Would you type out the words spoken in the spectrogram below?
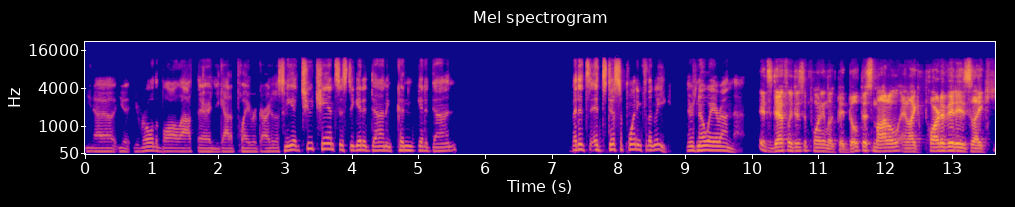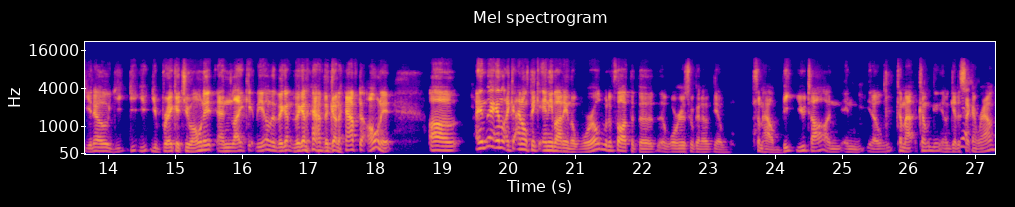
You know, you, you roll the ball out there and you got to play regardless. And he had two chances to get it done and couldn't get it done. But it's it's disappointing for the league. There's no way around that. It's definitely disappointing. Look, they built this model, and like part of it is like you know you, you, you break it, you own it, and like you know they're gonna they're gonna have they're gonna have to own it. Uh, and, and like I don't think anybody in the world would have thought that the, the Warriors were going to you know somehow beat Utah and and you know come out come you know get a yeah. second round.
